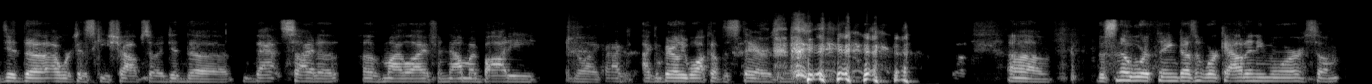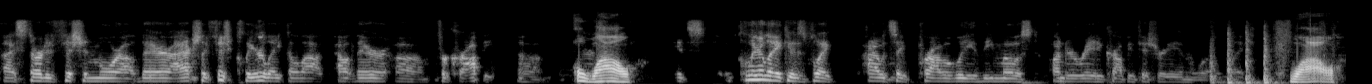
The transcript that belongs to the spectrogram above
did the. I worked at a ski shop, so I did the that side of of my life, and now my body. Like I, I can barely walk up the stairs. You know? um, the snowboard thing doesn't work out anymore. So I'm, i started fishing more out there. I actually fish Clear Lake a lot out there um, for crappie. Um, oh wow! It's Clear Lake is like I would say probably the most underrated crappie fishery in the world. Like wow.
